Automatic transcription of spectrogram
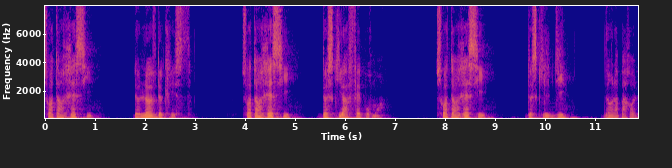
soit un récit de l'œuvre de Christ, soit un récit de ce qu'il a fait pour moi, soit un récit de ce qu'il dit dans la parole,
